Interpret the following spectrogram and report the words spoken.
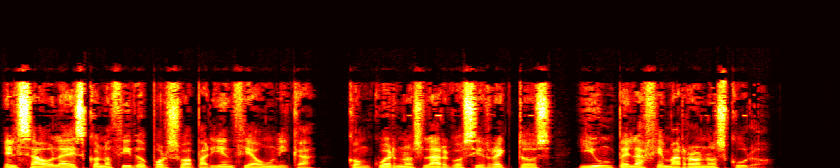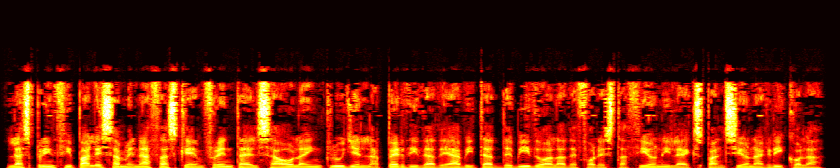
el saola es conocido por su apariencia única, con cuernos largos y rectos, y un pelaje marrón oscuro. Las principales amenazas que enfrenta el saola incluyen la pérdida de hábitat debido a la deforestación y la expansión agrícola,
